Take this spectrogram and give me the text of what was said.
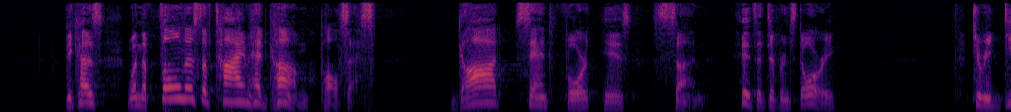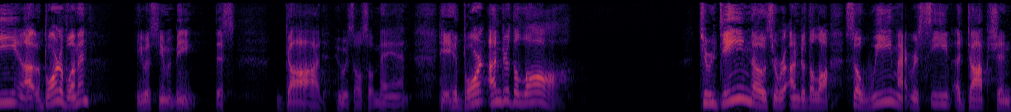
because when the fullness of time had come, Paul says, God sent forth his son. It's a different story. To redeem, uh, born of woman, he was human being, this God who is also man. He had born under the law to redeem those who were under the law so we might receive adoption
